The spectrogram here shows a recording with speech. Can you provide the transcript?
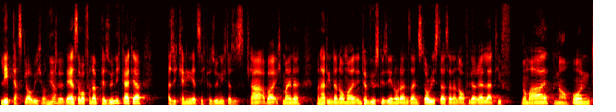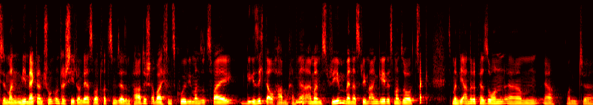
lebt das, glaube ich. Und Ja. äh, der ist aber von der Persönlichkeit her, also ich kenne ihn jetzt nicht persönlich, das ist klar, aber ich meine, man hat ihn dann auch mal in Interviews gesehen oder in seinen Stories, da ist er dann auch wieder relativ normal. Genau. Und man merkt dann schon Unterschied und er ist aber trotzdem sehr sympathisch. Aber ich finde es cool, wie man so zwei Gesichter auch haben kann. Ne? Ja. Einmal im Stream, wenn der Stream angeht, ist man so, zack, ist man die andere Person. Ähm, ja, und äh,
